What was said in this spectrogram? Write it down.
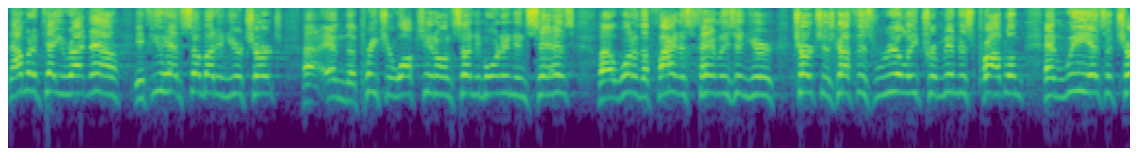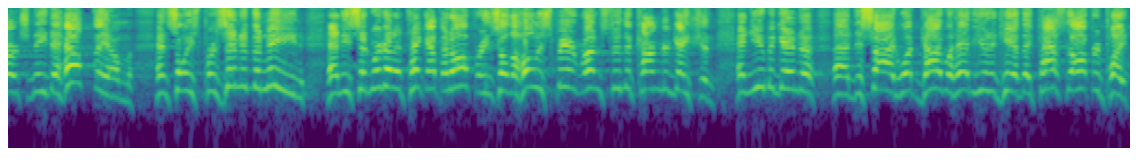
Now I'm going to tell you right now, if you have somebody in your church uh, and the preacher walks in on Sunday morning and says, uh, one of the finest families in your church has got this really tremendous problem and we as a church need to help them. And so he's presented the need and he said, we're going to take up an offering. So the Holy Spirit runs through the congregation and you begin to uh, decide what God would have you to give. They pass the offering plate.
